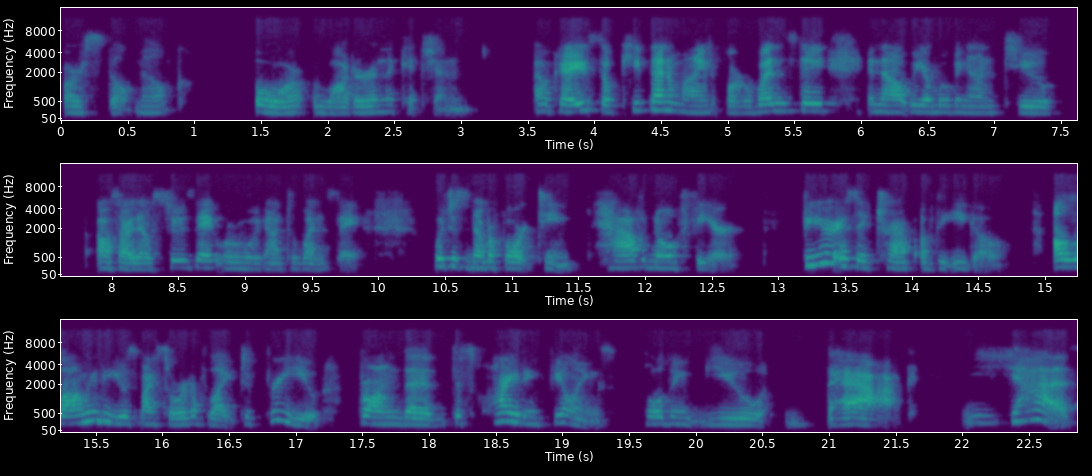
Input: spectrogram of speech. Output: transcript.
or spilt milk or water in the kitchen. Okay, so keep that in mind for Wednesday. And now we are moving on to, oh, sorry, that was Tuesday. We're moving on to Wednesday, which is number 14 have no fear. Fear is a trap of the ego. Allow me to use my sword of light to free you from the disquieting feelings holding you back. Yes,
